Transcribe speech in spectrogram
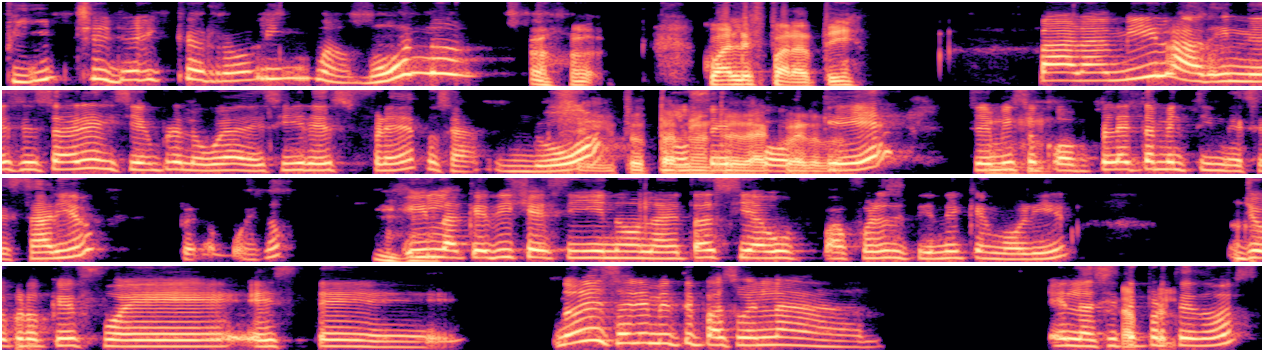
pinche J.K. Rowling mamona. ¿Cuál es para ti? Para mí la innecesaria, y siempre lo voy a decir, es Fred, o sea, no, Sí, totalmente no sé de por acuerdo. qué, se me hizo completamente innecesario, pero bueno. Y la que dije, sí, no, la neta sí a, a fuerza se tiene que morir, yo creo que fue este, no necesariamente pasó en la, en la 7 pel- parte 2,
